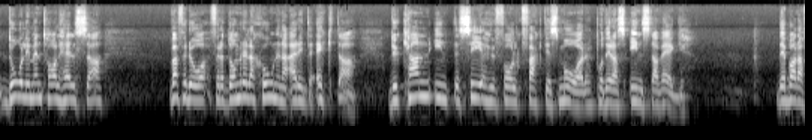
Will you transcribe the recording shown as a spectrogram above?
dålig mental hälsa. Varför då? För att de relationerna är inte äkta. Du kan inte se hur folk faktiskt mår på deras instavägg. Det är bara...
